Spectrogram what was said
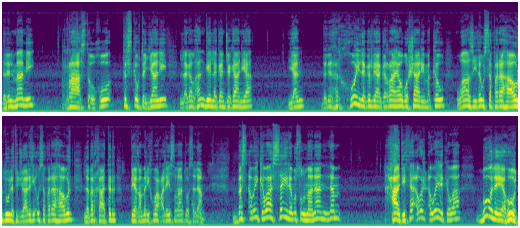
دليل مامي راستە و خۆ ترسکەوتە گیانی لەگەڵ هەندێک لە گەنجەکانە یان دەلێن هەر خۆی لەگەر گەڕایەوە بۆ شاری مەکە و وازی لەو سەفرە هاورد و لە تجارەتی ئەو سەفرە هاورد لەبەر خاطر پێغەمەری خوا عليه سڵات وسلام بەس ئەوەی کەوا سەیرە مسلمانان لەم حادثە ئەوش ئەوەیەکەوە بۆ لە یەهود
